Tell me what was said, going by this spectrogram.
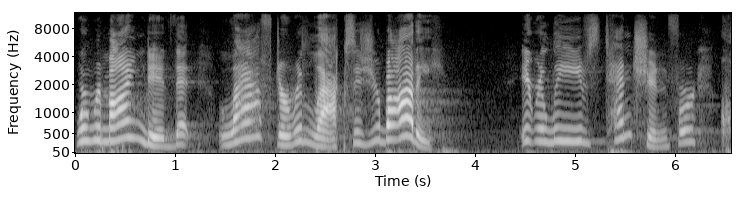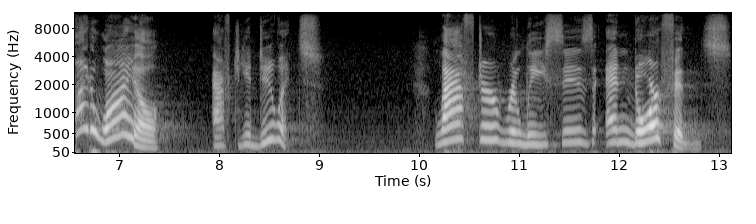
We're reminded that laughter relaxes your body. It relieves tension for quite a while after you do it. Laughter releases endorphins,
